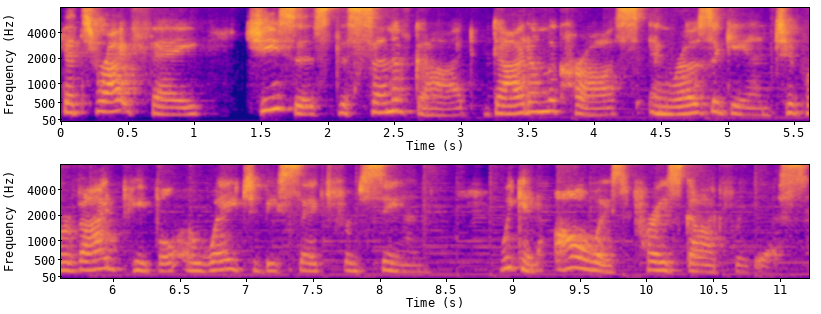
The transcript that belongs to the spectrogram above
That's right, Faye. Jesus, the Son of God, died on the cross and rose again to provide people a way to be saved from sin. We can always praise God for this.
